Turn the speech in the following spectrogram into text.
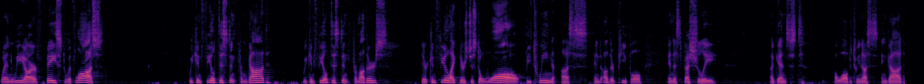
when we are faced with loss, we can feel distant from God. We can feel distant from others. There can feel like there's just a wall between us and other people, and especially against a wall between us and God.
